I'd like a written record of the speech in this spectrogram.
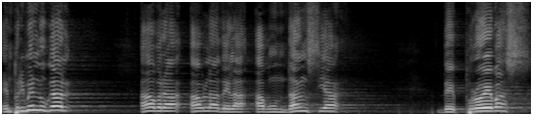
En primer lugar, habla, habla de la abundancia de pruebas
